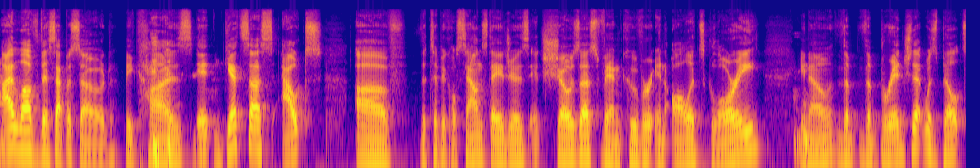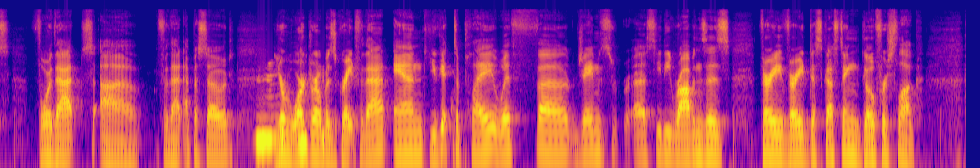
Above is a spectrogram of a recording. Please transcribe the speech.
I love this episode because it gets us out of the typical sound stages. It shows us Vancouver in all its glory. You know, the the bridge that was built for that uh, for that episode. Mm-hmm. Your wardrobe is great for that, and you get to play with uh, James uh, C.D. Robbins's very very disgusting gopher slug.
